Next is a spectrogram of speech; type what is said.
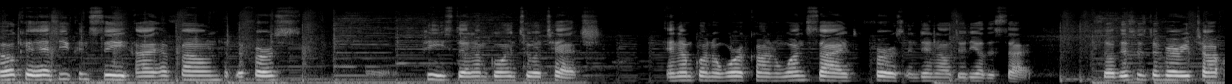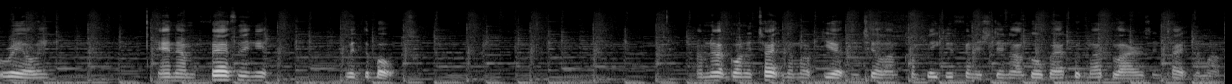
Okay, as you can see, I have found the first piece that I'm going to attach. And I'm going to work on one side first and then I'll do the other side. So this is the very top railing and I'm fastening it with the bolts. I'm not going to tighten them up yet until I'm completely finished then I'll go back with my pliers and tighten them up.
